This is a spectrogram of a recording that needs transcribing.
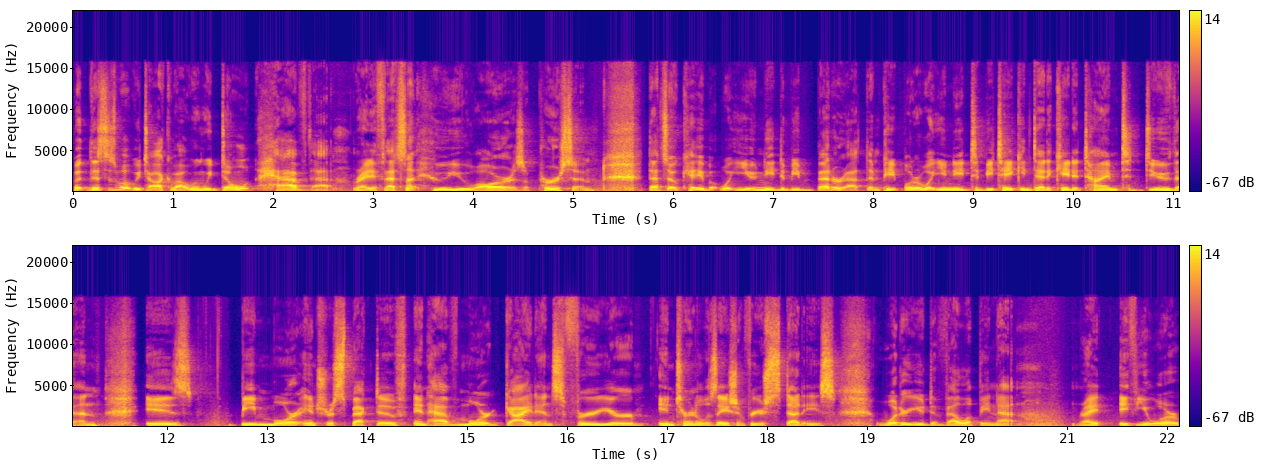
But this is what we talk about when we don't have that, right? If that's not who you are as a person, that's okay, but what you need to be better at than people or what you need to be taking dedicated time to do then is be more introspective and have more guidance for your internalization, for your studies. What are you developing at? Right? If you are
